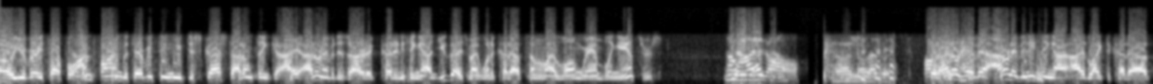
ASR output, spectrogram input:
Oh, you're very thoughtful. I'm fine with everything we've discussed. I don't think I, I don't have a desire to cut anything out. You guys might want to cut out some of my long rambling answers. Not love at them. all. We love it. But I don't have I don't have anything I, I'd like to cut out.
